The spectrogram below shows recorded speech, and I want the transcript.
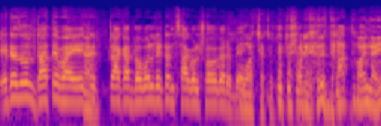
এটা তো দাঁতে ভাই এটা হ্যাঁ। টাকা ডবল রিটার্ন ছাগল সহকারে ও ব্যাগ আচ্ছা আচ্ছা তো সঠিক দাঁত হয় নাই।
